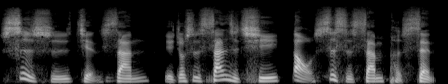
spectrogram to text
四十减三，也就是三十七到四十三 percent。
